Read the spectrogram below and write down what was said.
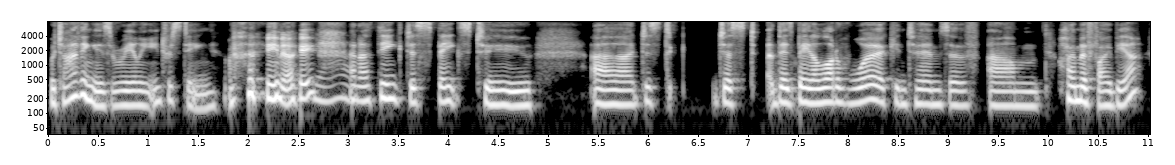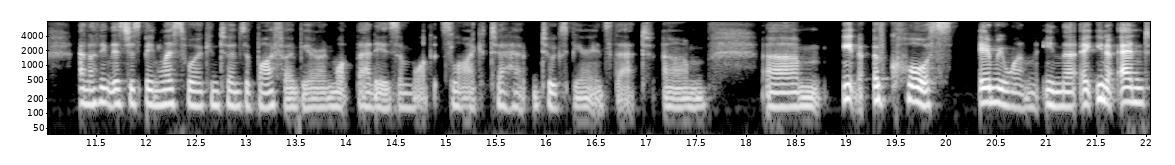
which I think is really interesting, you know, yeah. and I think just speaks to uh, just just there's been a lot of work in terms of um, homophobia, and I think there's just been less work in terms of biphobia and what that is and what it's like to have to experience that. Um, um, you know, of course, everyone in the eh, you know and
